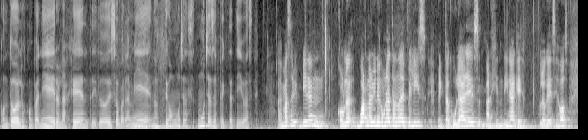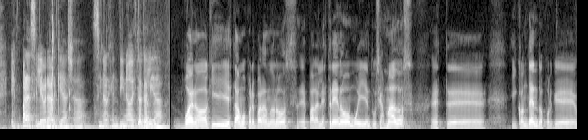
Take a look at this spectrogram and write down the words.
con todos los compañeros, la gente y todo eso, para mí no, tengo muchas, muchas expectativas. Además vienen con una, Warner viene con una tanda de pelis espectaculares Argentina, que es lo que decías vos, es para celebrar que haya cine argentino de esta calidad. Bueno, aquí estamos preparándonos eh, para el estreno, muy entusiasmados este, y contentos porque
